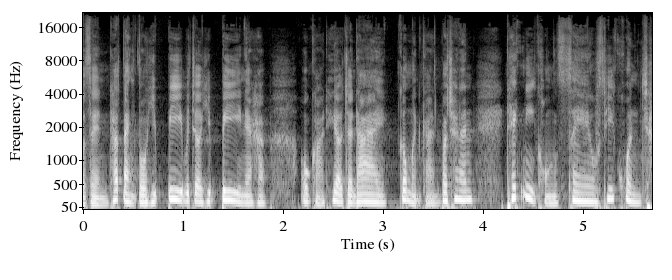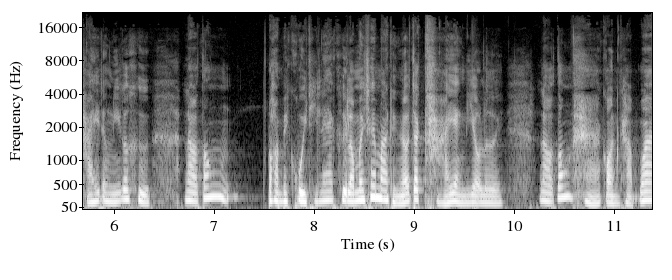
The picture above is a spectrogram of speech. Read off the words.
20%ถ้าแต่งตัวฮิปปี้ไปเจอฮิปปี้นะครับ โอกาสที่เราจะได้ก็เหมือนกัน เพราะฉะนั้นเทคนิคของเซลล์ที่ควรใช้ตรงนี้ก็คือ เราต้อง ตอนไปคุยทีแรกคือเราไม่ใช่มาถึงเราจะขายอย่างเดียวเลย เราต้องหาก่อนครับว่า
